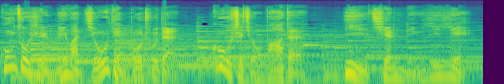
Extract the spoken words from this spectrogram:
工作日每晚九点播出的《故事酒吧》的一千零一夜。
